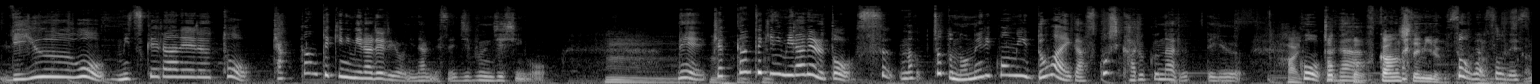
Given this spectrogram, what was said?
理由を見つけられると客観的に見られるようになるんですね自分自身を。で客観的に見られるとすなんかちょっとのめり込み度合いが少し軽くなるっていう効果が、はい、ちょっと俯瞰してみるみたいな、ね、そうです、は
